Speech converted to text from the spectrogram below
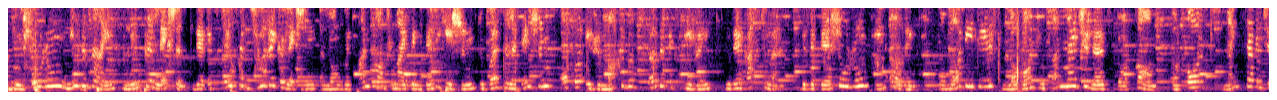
New showroom, new designs, new collection. Their extensive jewelry collection, along with uncompromising dedication to personal attention, offer a remarkable service experience to their customers. Visit their showroom in Irving. For more details, log on to tanmayjewelers.com or call 972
